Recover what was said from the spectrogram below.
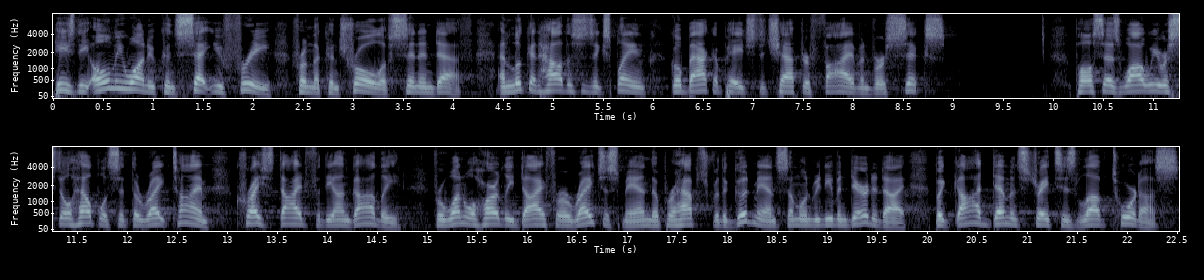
He's the only one who can set you free from the control of sin and death. And look at how this is explained. Go back a page to chapter 5 and verse 6. Paul says, While we were still helpless at the right time, Christ died for the ungodly. For one will hardly die for a righteous man, though perhaps for the good man someone would even dare to die. But God demonstrates his love toward us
